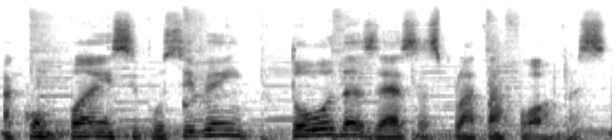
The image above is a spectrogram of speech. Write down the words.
Acompanhe, se possível, em todas essas plataformas.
